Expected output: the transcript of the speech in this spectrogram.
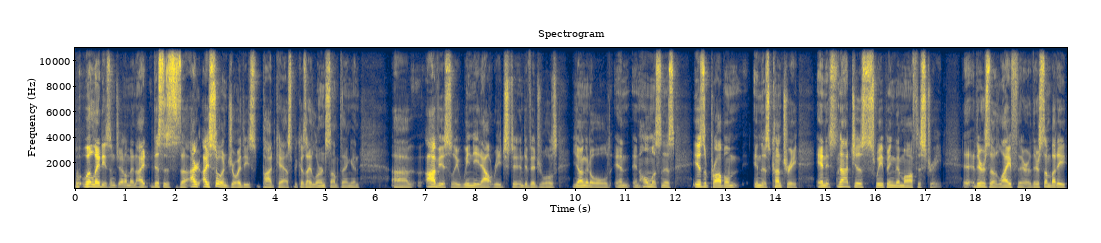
well, ladies and gentlemen, I this is uh, I I so enjoy these podcasts because I learn something and uh, obviously, we need outreach to individuals, young and old, and, and homelessness is a problem in this country. And it's not just sweeping them off the street. Uh, there's a life there. There's somebody,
